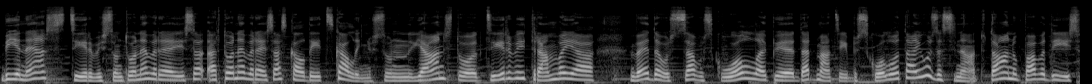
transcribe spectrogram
bija neass cirvis, un to nevarēja, ar to nevarēja saskaldīt skaliņus. Un Jānis to cirvi tramvajā veda uz savu skolu, lai pie darbmācības skolotāju uzasinātu. Tā nu pavadījis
